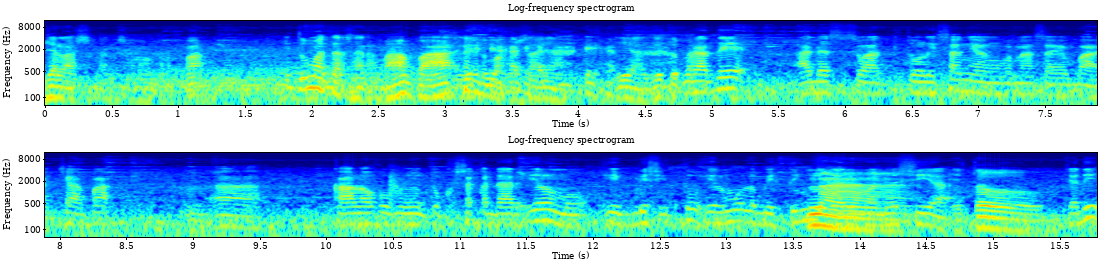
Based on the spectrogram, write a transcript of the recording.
jelaskan sama bapak itu mah terserah bapak gitu maksud saya. iya gitu pak. Berarti ada sesuatu tulisan yang pernah saya baca pak. Hmm. Eh, kalau untuk sekedar ilmu iblis itu ilmu lebih tinggi dari nah manusia. itu. Jadi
